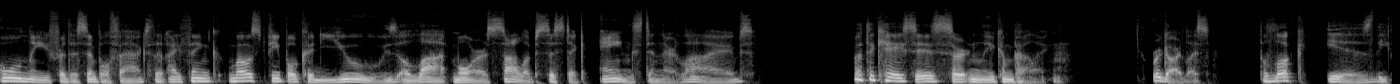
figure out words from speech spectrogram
only for the simple fact that I think most people could use a lot more solipsistic angst in their lives. But the case is certainly compelling. Regardless, the look is the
